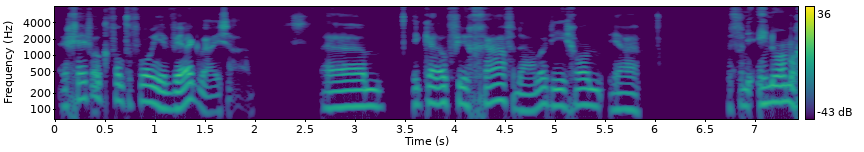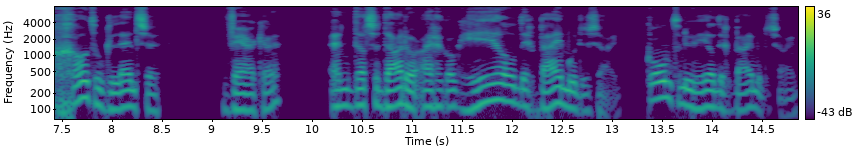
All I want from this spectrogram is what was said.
En geef ook van tevoren je werkwijze aan. Um, ik ken ook videografen namelijk die gewoon ja, met van die enorme groothoeklensen werken. En dat ze daardoor eigenlijk ook heel dichtbij moeten zijn. Continu heel dichtbij moeten zijn.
